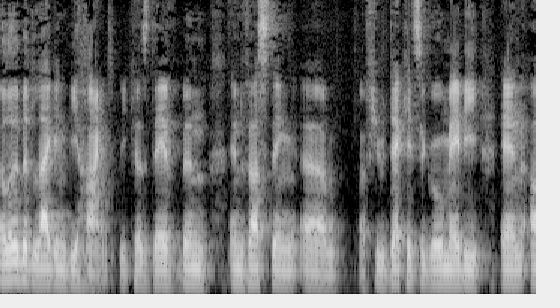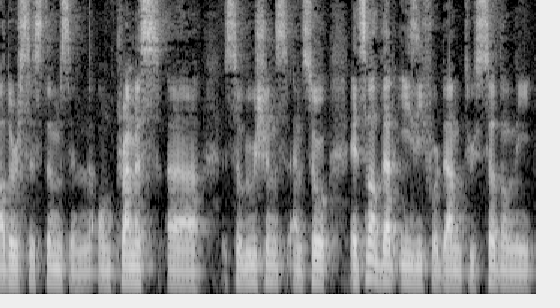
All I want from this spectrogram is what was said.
a little bit lagging behind because they've been investing um, a few decades ago, maybe in other systems and on-premise uh, solutions. And so it's not that easy for them to suddenly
